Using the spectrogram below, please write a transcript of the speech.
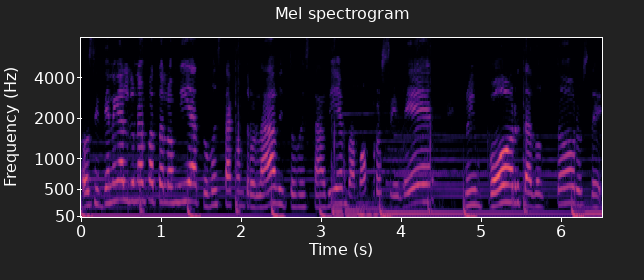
o si tienen alguna patología, todo está controlado y todo está bien, vamos a proceder, no importa, doctor, usted,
